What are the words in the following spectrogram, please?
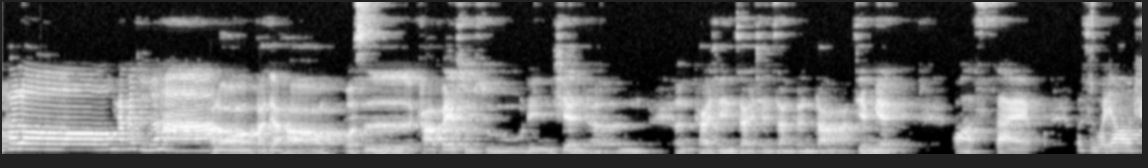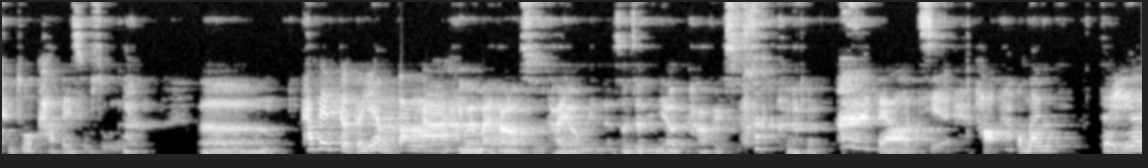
，Hello，咖啡叔叔好，Hello，大家好，我是咖啡叔叔林宪腾，很开心在线上跟大家见面。哇塞！为什么要取做咖啡叔叔呢？呃，咖啡哥哥也很棒啊。因为麦当劳叔叔太有名了，所以就一定要有咖啡叔叔。了解。好，我们对，因为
